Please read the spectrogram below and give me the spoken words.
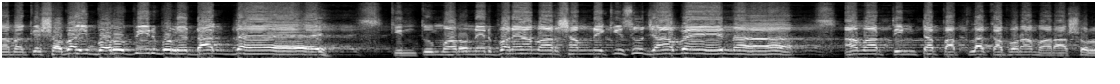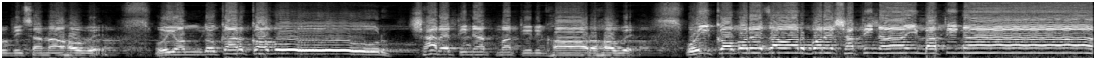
আমাকে সবাই বড় পীর বলে ডাক দেয়। কিন্তু মরণের পরে আমার সামনে কিছু যাবে না। আমার তিনটা পাতলা কাপড় আমার আসল বিছানা হবে। ওই অন্ধকার কবর সাড়ে তিন হাত মাটির ঘর হবে। ওই কবরে যাওয়ার পরে সাথী নাই, বাতি নাই।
